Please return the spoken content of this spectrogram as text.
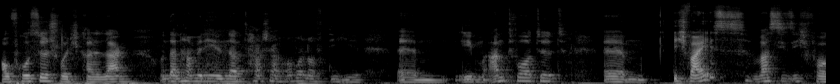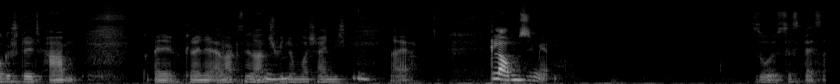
auf Russisch wollte ich gerade sagen. Und dann haben wir die Natascha Romanoff, die ähm, eben antwortet, ähm, ich weiß, was sie sich vorgestellt haben. Eine kleine Erwachsenenanspielung wahrscheinlich. Naja, Glauben Sie mir. so ist es besser.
